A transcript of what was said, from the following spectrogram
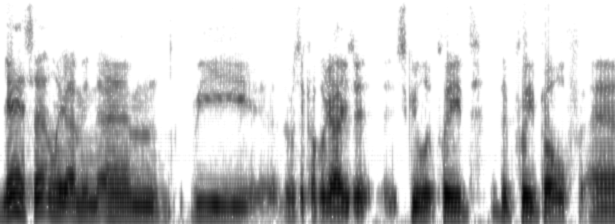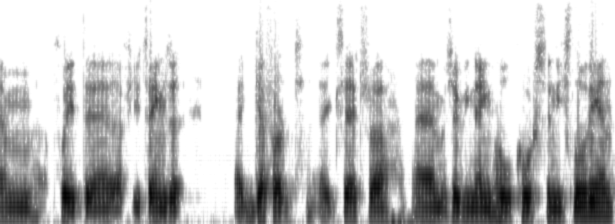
Yeah, certainly. I mean, um, we there was a couple of guys at, at school that played that played golf. Um, played uh, a few times at, at Gifford, etc., um, which would be nine hole course in East Lothian.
